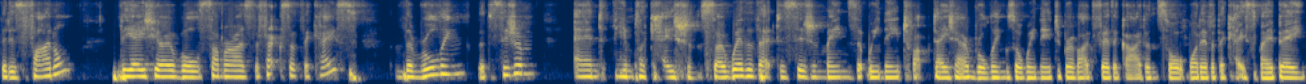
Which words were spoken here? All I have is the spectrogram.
that is final, the ATO will summarise the facts of the case, the ruling, the decision, and the implications. So, whether that decision means that we need to update our rulings or we need to provide further guidance or whatever the case may be.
